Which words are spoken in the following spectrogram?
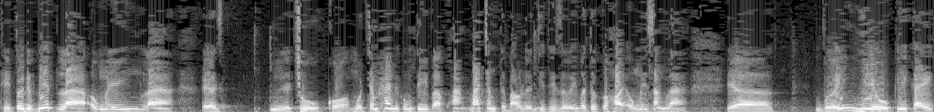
thì tôi được biết là ông ấy là chủ của 120 công ty và khoảng 300 tờ báo lớn trên thế giới. Và tôi có hỏi ông ấy rằng là ờ, với nhiều cái cái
